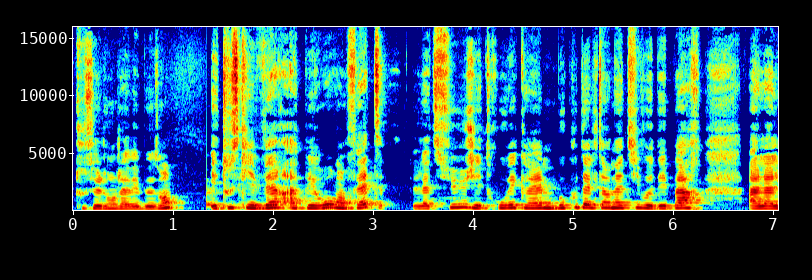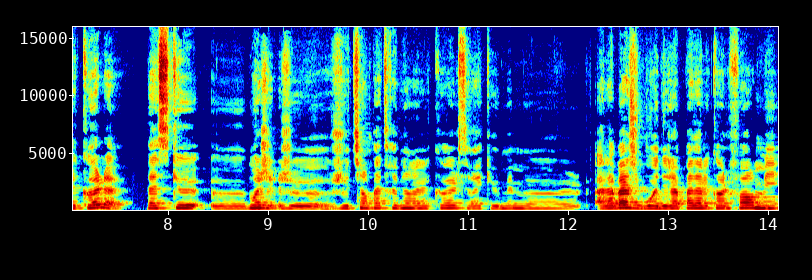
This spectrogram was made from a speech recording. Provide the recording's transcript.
tout ce dont j'avais besoin. Et tout ce qui est verre apéro, en fait, là-dessus, j'ai trouvé quand même beaucoup d'alternatives au départ à l'alcool parce que euh, moi je, je, tiens pas très bien l'alcool. C'est vrai que même euh, à la base je bois déjà pas d'alcool fort mais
